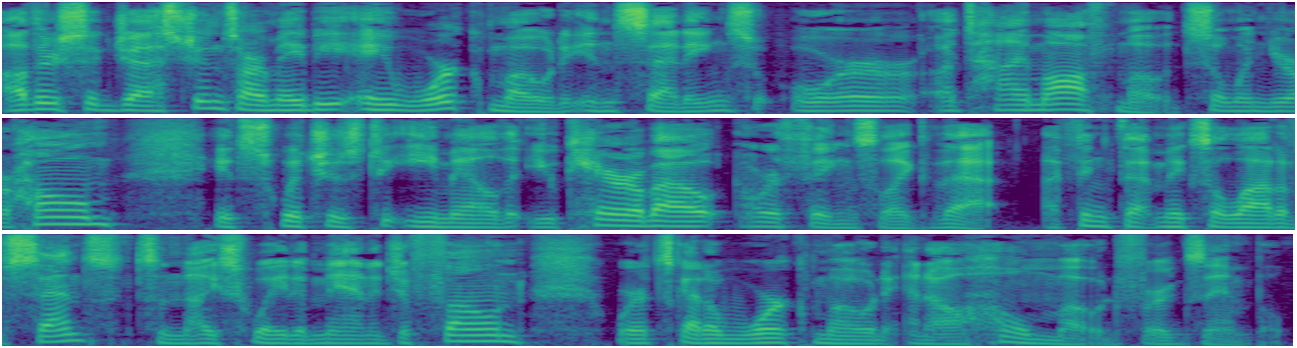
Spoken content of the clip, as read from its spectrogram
Other suggestions are maybe a work mode in settings or a time off mode. So when you're home, it switches to email that you care about or things like that. I think that makes a lot of sense. It's a nice way to manage a phone where it's got a work mode and a home mode, for example.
